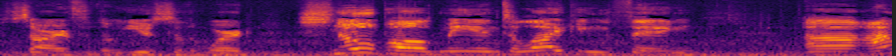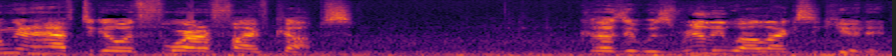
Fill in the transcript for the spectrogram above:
sorry for the use of the word, snowballed me into liking the thing, uh, I'm to have to go with four out of five cups because it was really well executed.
